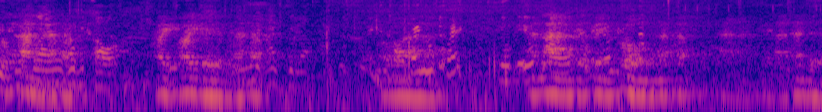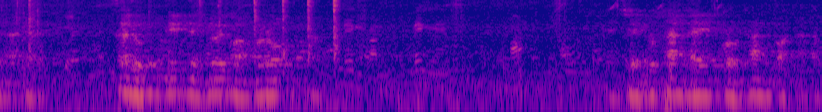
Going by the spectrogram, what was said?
ทุกท่านนะครับค่อยๆเดินนะครับเพราะว่าทางจะเป็นโครงนะครับเวลาท่านเดินอาจจะสะดุดนิดหนึ่งด้วยความเคารพเชิญทุกท่านได้โปรดท่านก่อนนะครับ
